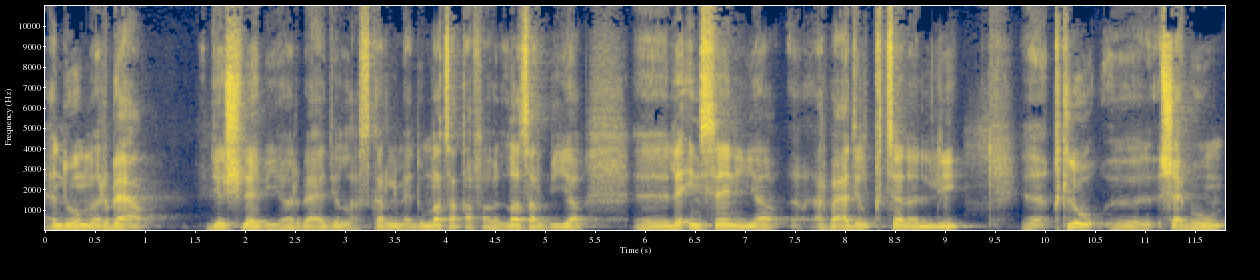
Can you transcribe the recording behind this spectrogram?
عندهم رباعة. ديال الشلابية رباعه ديال العسكر اللي ما عندهم لا ثقافة لا تربية آه، لا إنسانية اربعه ديال القتالة اللي قتلوا آه، شعبهم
